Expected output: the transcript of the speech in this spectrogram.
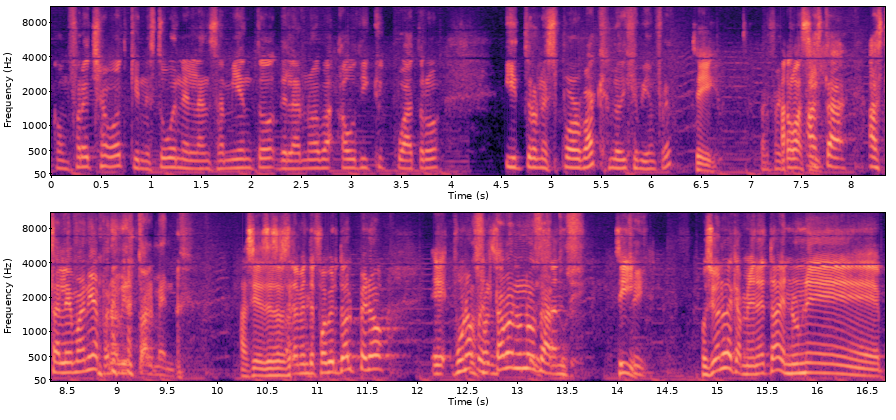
con Fred Chabot, quien estuvo en el lanzamiento de la nueva Audi Q4 e-tron Sportback. ¿Lo dije bien, Fred? Sí, Perfecto. Algo así. Hasta, hasta Alemania, pero virtualmente. así es. Desgraciadamente fue virtual, pero eh, fue una Nos presentación faltaban unos datos. Sí. Sí. Pusieron la camioneta en un eh,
